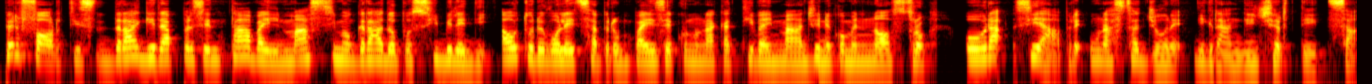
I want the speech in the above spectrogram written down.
Per Fortis, Draghi rappresentava il massimo grado possibile di autorevolezza per un paese con una cattiva immagine come il nostro. Ora si apre una stagione di grande incertezza.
